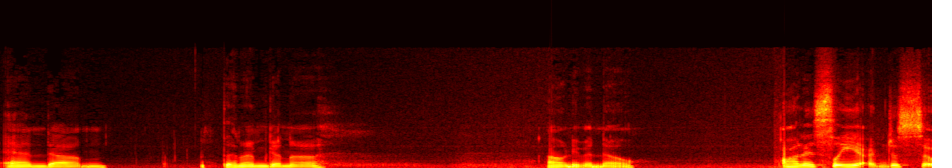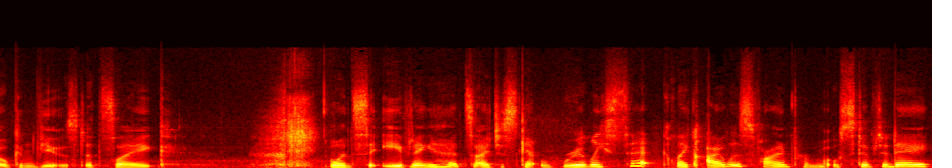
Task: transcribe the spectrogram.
and um, then I'm gonna. I don't even know. Honestly, I'm just so confused. It's like once the evening hits, I just get really sick. Like, I was fine for most of today,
